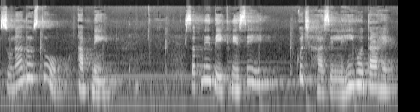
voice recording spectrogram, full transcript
सुना दोस्तों, आपने सपने देखने से कुछ हासिल नहीं होता है।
